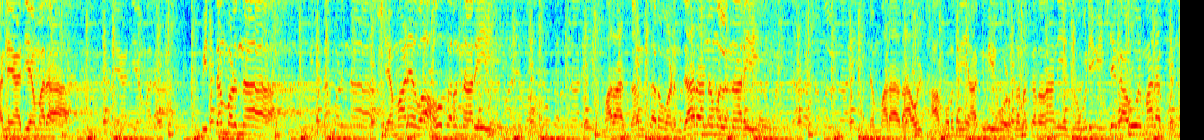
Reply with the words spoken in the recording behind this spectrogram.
અને આજે અમારા પિત્તંબરના શ્યામાળે વાહો કરનારી મારા શંકર વણજારાને મળનારી અને મારા રાહુલ ઠાકોરની આગવી ઓળખાણ કરનારી જોગડી વિશે ગાવું હોય મારા કુંજ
